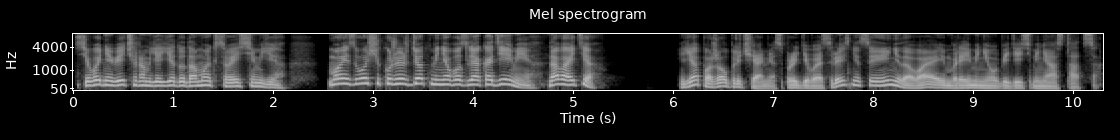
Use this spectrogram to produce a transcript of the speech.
Сегодня вечером я еду домой к своей семье. Мой извозчик уже ждет меня возле академии. Давайте». Я пожал плечами, спрыгивая с лестницы и не давая им времени убедить меня остаться.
